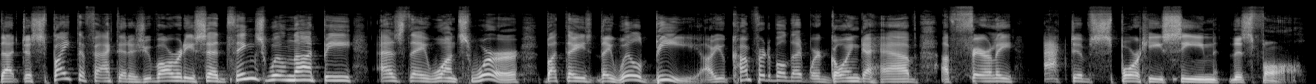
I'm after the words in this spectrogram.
that despite the fact that, as you've already said, things will not be as they once were, but they, they will be? Are you comfortable that we're going to have a fairly active, sporty scene this fall?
